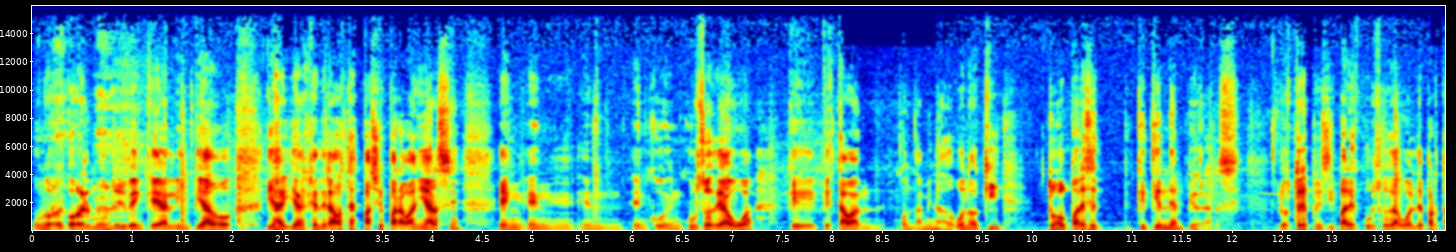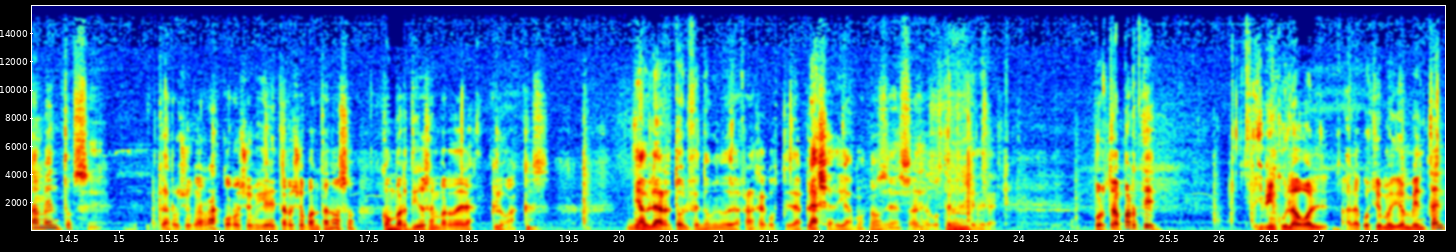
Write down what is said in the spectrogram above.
uno recorre el mundo y ven que han limpiado y, han generado hasta espacios para bañarse en, cursos de agua que, estaban contaminados. Bueno, aquí todo parece que tiende a empeorarse. Los tres principales cursos de agua del departamento Arroyo Carrasco, Arroyo Miguelete, Arroyo Pantanoso, convertidos en verdaderas cloacas. Ni hablar todo el fenómeno de la franja costera, la playa, digamos, ¿no? De la franja costera en general. Por otra parte, y vinculado a la cuestión medioambiental,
